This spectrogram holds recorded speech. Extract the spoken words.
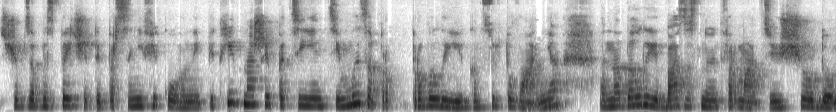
Щоб забезпечити персоніфікований підхід нашій пацієнтці, ми провели консультування, надали базисну інформацію щодо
